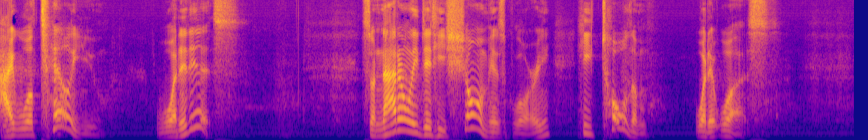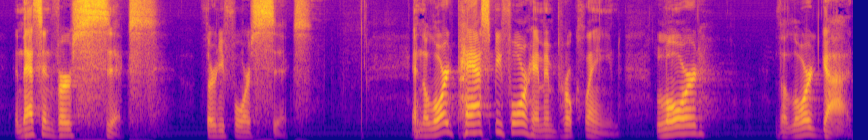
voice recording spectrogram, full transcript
I will tell you what it is. So not only did he show him his glory, he told him what it was. And that's in verse 6, 34 6. And the Lord passed before him and proclaimed, Lord, the Lord God,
